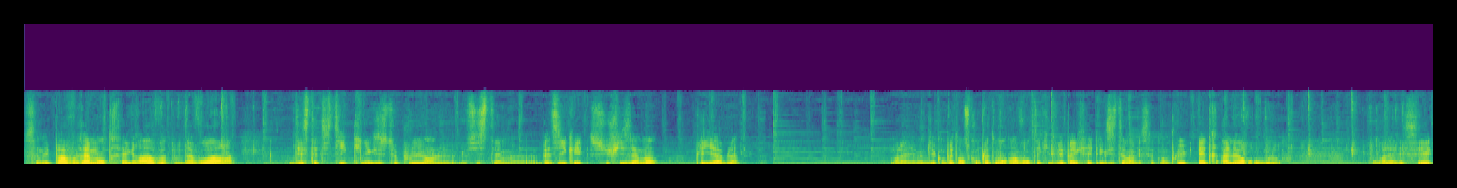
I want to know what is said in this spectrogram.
ce n'est pas vraiment très grave d'avoir des statistiques qui n'existent plus. Hein. Le, système euh, basique est suffisamment pliable. Voilà, il y a même des compétences complètement inventées qui ne devaient pas exister dans la V7 non plus. Être à l'heure au boulot. On va la laisser.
